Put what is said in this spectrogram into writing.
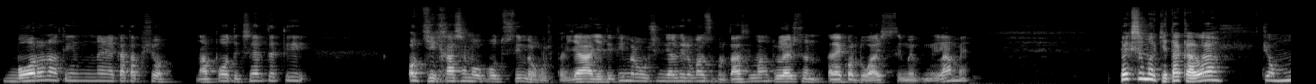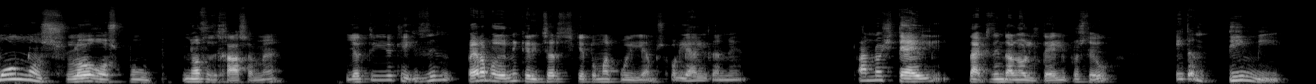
μπορώ να την ε, καταπιώ. Να πω ότι ξέρετε τι, Ok, okay, χάσαμε από τους Timberwolves, παιδιά, γιατί οι Timberwolves είναι η καλύτερη ομάδα στο πρωτάθλημα, τουλάχιστον record-wise τη στιγμή που μιλάμε. Παίξαμε αρκετά καλά και ο μόνος λόγος που νιώθω ότι χάσαμε γιατί okay, δεν, πέρα από τον Nick Richards και τον Mark Williams, όλοι οι άλλοι ήταν, αν όχι τέλειοι, εντάξει δεν ήταν όλοι τέλειοι προς Θεού, ήταν τίμοι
